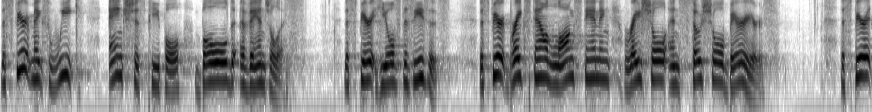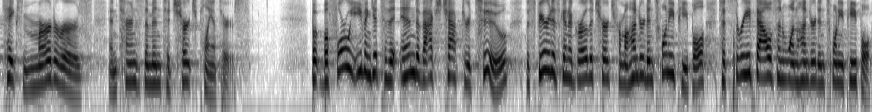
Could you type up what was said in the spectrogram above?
The Spirit makes weak, anxious people bold evangelists. The Spirit heals diseases. The Spirit breaks down long standing racial and social barriers. The Spirit takes murderers and turns them into church planters. But before we even get to the end of Acts chapter 2, the Spirit is going to grow the church from 120 people to 3,120 people.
